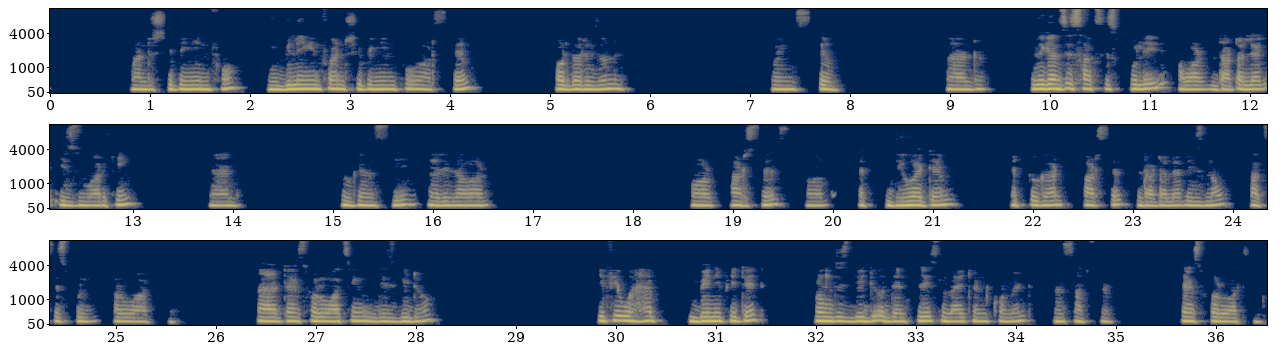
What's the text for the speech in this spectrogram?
and shipping info and billing info and shipping info are same for the reason going same. And as you can see successfully our data layer is working and you can see here is our our parcels or view item add to cart parcel data layer is now successful for working uh, thanks for watching this video. If you have benefited from this video then please like and comment and subscribe. Thanks for watching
